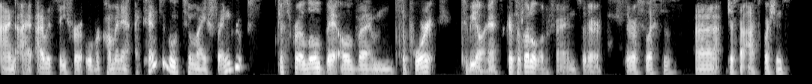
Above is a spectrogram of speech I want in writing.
and I, I would say for overcoming it, I tend to go to my friend groups just for a little bit of um, support, to be honest, because I've got a lot of friends that are that are solicitors, uh, just to ask questions.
